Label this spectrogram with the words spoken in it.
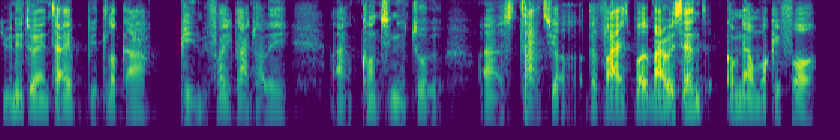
You need to enter a BitLocker pin before you can actually uh, continue to uh, start your device. But my recent company I'm working for,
